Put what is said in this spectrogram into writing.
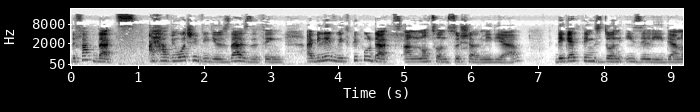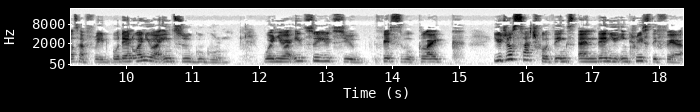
the fact that I have been watching videos, that's the thing. I believe with people that are not on social media, they get things done easily, they are not afraid. But then when you are into Google, when you are into YouTube, Facebook, like you just search for things and then you increase the fear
